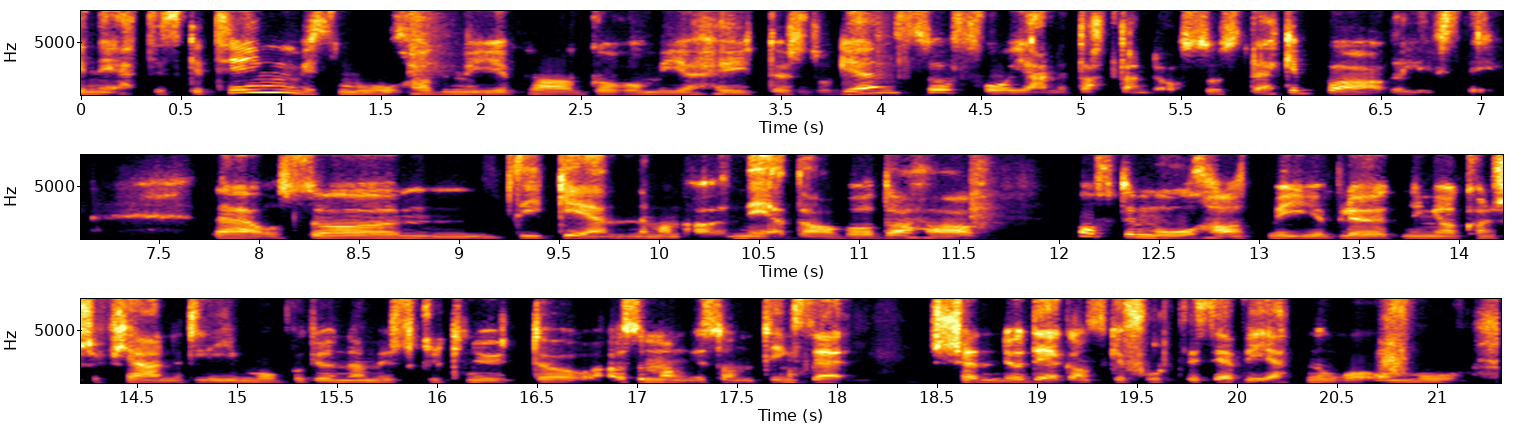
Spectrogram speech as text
genetiske ting. Hvis mor hadde mye plager og mye høyt østrogen, så får gjerne datteren det også. Så det er ikke bare livsstil. Det er også mm, de genene man nedarver. Da har ofte mor hatt mye blødninger, kanskje fjernet livmor pga. muskelknuter, altså mange sånne ting. Så jeg skjønner jo det ganske fort hvis jeg vet noe om mor.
